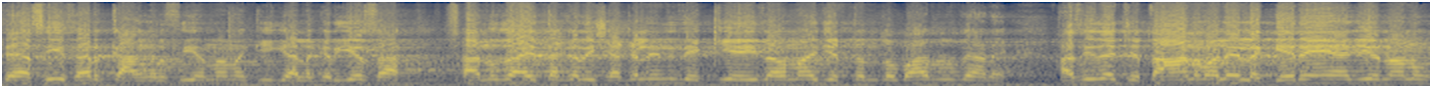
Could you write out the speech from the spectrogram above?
ਤੇ ਅਸੀਂ ਸਰ ਕਾਂਗਰਸੀ ਉਹਨਾਂ ਨਾਲ ਕੀ ਗੱਲ ਕਰੀਏ? ਸਾਨੂੰ ਤਾਂ ਅਜੇ ਤੱਕ ਕਦੀ ਸ਼ਕਲ ਹੀ ਨਹੀਂ ਦੇਖੀ ਅਸੀਂ ਤਾਂ ਉਹਨਾਂ ਦੇ ਜਿੱਤਣ ਤੋਂ ਬਾਅਦ ਲੁਧਿਆਣੇ। ਅਸੀਂ ਤਾਂ ਜਿਤਾਉਣ ਵਾਲੇ ਲੱਗੇ ਰਹੇ ਹਾਂ ਜੀ ਉਹਨਾਂ ਨੂੰ।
